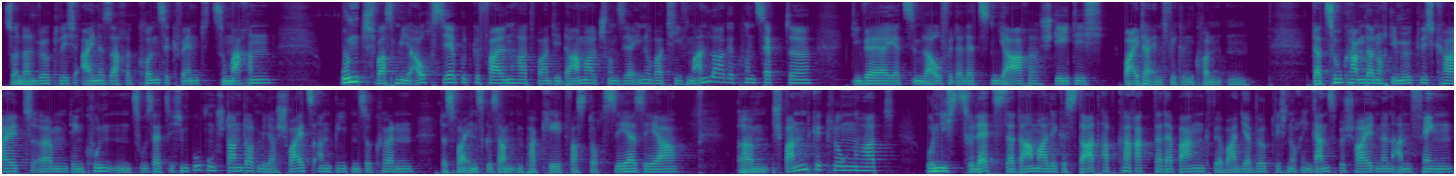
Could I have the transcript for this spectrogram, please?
sondern wirklich eine Sache konsequent zu machen. Und was mir auch sehr gut gefallen hat, waren die damals schon sehr innovativen Anlagekonzepte, die wir ja jetzt im Laufe der letzten Jahre stetig weiterentwickeln konnten. Dazu kam dann noch die Möglichkeit, ähm, den Kunden einen zusätzlichen Buchungsstandort mit der Schweiz anbieten zu können. Das war insgesamt ein Paket, was doch sehr, sehr ähm, spannend geklungen hat. Und nicht zuletzt der damalige Start-up-Charakter der Bank. Wir waren ja wirklich noch in ganz bescheidenen Anfängen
